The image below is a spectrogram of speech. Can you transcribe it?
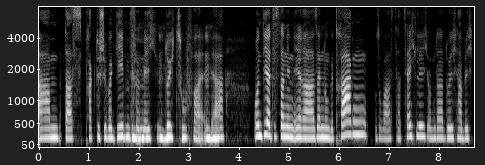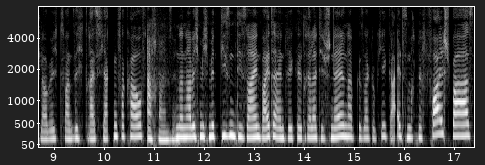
haben das praktisch übergeben für Mhm, mich mhm. durch Zufall, Mhm. ja. Und die hat es dann in ihrer Sendung getragen, so war es tatsächlich und dadurch habe ich, glaube ich, 20, 30 Jacken verkauft. Ach, Wahnsinn. Und dann habe ich mich mit diesem Design weiterentwickelt, relativ schnell und habe gesagt, okay, geil, das macht mir voll Spaß.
